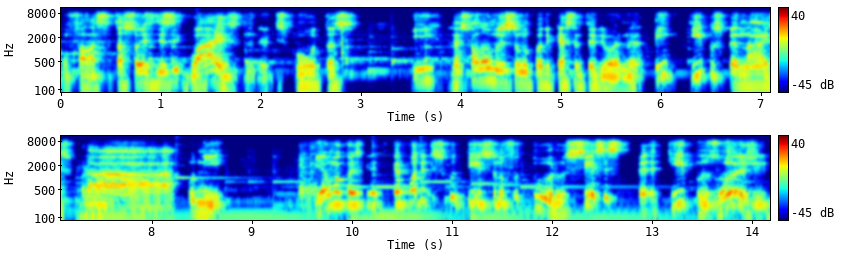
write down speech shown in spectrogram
vamos falar, situações desiguais, né, disputas. E nós falamos isso no podcast anterior, né? Tem tipos penais para punir. E é uma coisa que a gente até pode discutir isso no futuro. Se esses tipos hoje,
